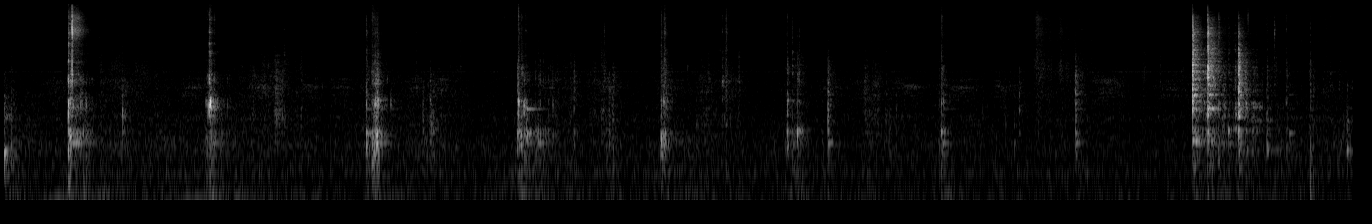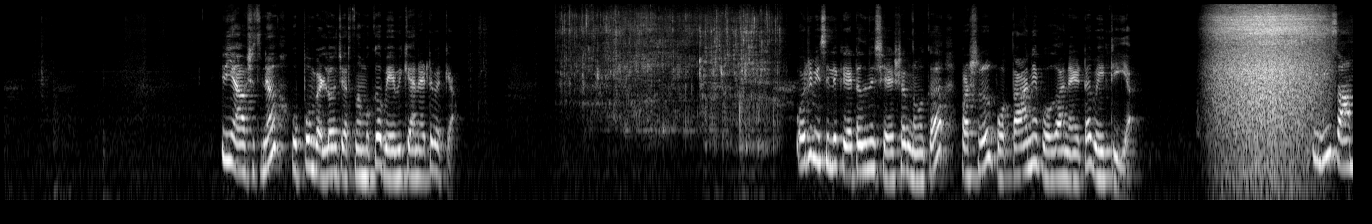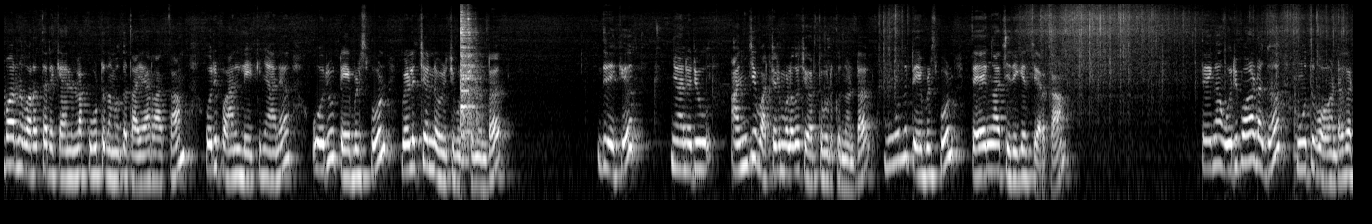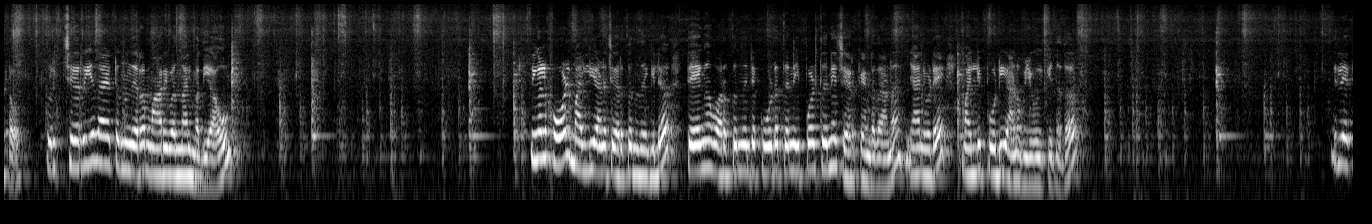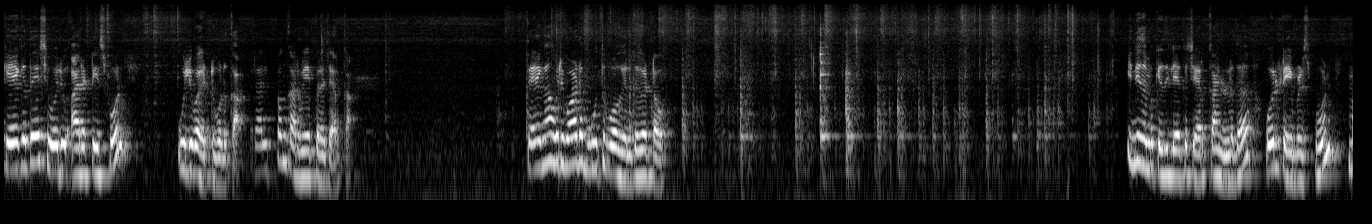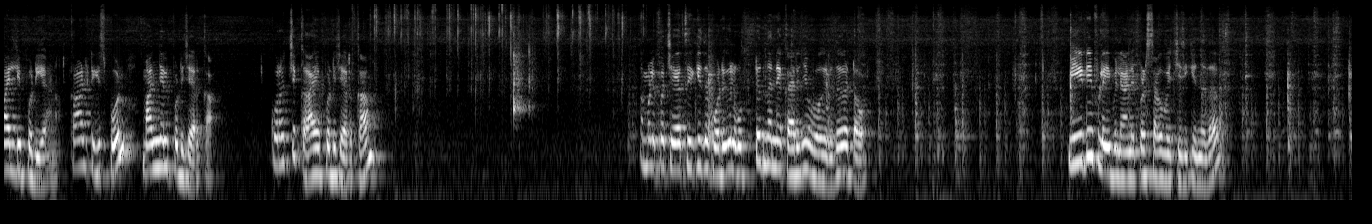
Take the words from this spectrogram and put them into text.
ഇനി ആവശ്യത്തിന് ഉപ്പും വെള്ളവും ചേർത്ത് നമുക്ക് വേവിക്കാനായിട്ട് വെക്കാം. ഒരു വിസിൽ കേട്ടതിന് ശേഷം നമുക്ക് പ്രഷർ താനെ പോകാനായിട്ട് വെയിറ്റ് ചെയ്യാം. ഇനി സാമ്പാറിന് വറുത്തരയ്ക്കാനുള്ള കൂട്ട് നമുക്ക് തയ്യാറാക്കാം. ഒരു പാനിലേക്ക് ഞാൻ ഒരു ടേബിൾ സ്പൂൺ വെളിച്ചെണ്ണ ഒഴിച്ച് കൊടുക്കുന്നുണ്ട്. ഇതിലേക്ക് ഞാനൊരു അഞ്ച് വറ്റൽമുളക് ചേർത്ത് കൊടുക്കുന്നുണ്ട്. മൂന്ന് ടേബിൾ സ്പൂൺ തേങ്ങാ ചിരികൻ ചേർക്കാം. തേങ്ങ ഒരുപാടങ്ങ് മൂത്ത് പോകണ്ട കേട്ടോ. ഒരു ചെറിയതായിട്ടൊന്ന് നിറം മാറി വന്നാൽ മതിയാവും. നിങ്ങൾ ഹോൾ മല്ലിയാണ് ചേർക്കുന്നതെങ്കിൽ തേങ്ങ വറുക്കുന്നതിന്റെ കൂടെ തന്നെ ഇപ്പോൾ തന്നെ ചേർക്കേണ്ടതാണ്. ഞാനിവിടെ മല്ലിപ്പൊടിയാണ് ഉപയോഗിക്കുന്നത്. ഇതിലേക്ക് ഏകദേശം ഒരു അര ടീസ്പൂൺ ഉലുവ ഇട്ട് കൊടുക്കാം. ഒരല്പം കറിവേപ്പില ചേർക്കാം. തേങ്ങ ഒരുപാട് മൂത്ത് പോകരുത് കേട്ടോ. ഇനി നമുക്കിതിലേക്ക് ചേർക്കാനുള്ളത് ഒരു ടേബിൾ സ്പൂൺ മല്ലിപ്പൊടിയാണ്. കാൽ ടീസ്പൂൺ മഞ്ഞൾപ്പൊടി ചേർക്കാം. കുറച്ച് കായപ്പൊടി ചേർക്കാം. നമ്മളിപ്പോൾ ചേർത്തിരിക്കുന്ന പൊടികൾ ഒട്ടും തന്നെ കരിഞ്ഞു പോകരുത് കേട്ടോ. മീഡിയം ഫ്ലെയിമിലാണ് ഇപ്പോൾ സ്റ്റവ് വെച്ചിരിക്കുന്നത്.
